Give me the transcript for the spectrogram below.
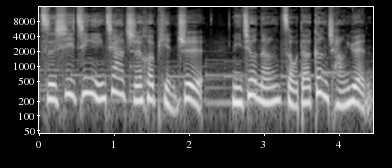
仔细经营价值和品质，你就能走得更长远。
